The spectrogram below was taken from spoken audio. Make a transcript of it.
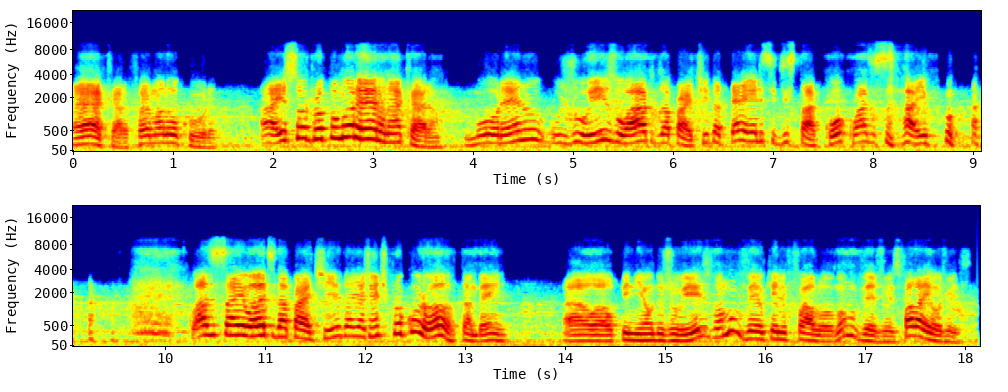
É, cara, foi uma loucura. Aí sobrou pro Moreno, né, cara? Moreno, o juiz, o árbitro da partida, até ele se destacou, quase saiu. quase saiu antes da partida e a gente procurou também a, a, opinião do juiz. Vamos ver o que ele falou. Vamos ver, juiz. Fala aí, ô juiz.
